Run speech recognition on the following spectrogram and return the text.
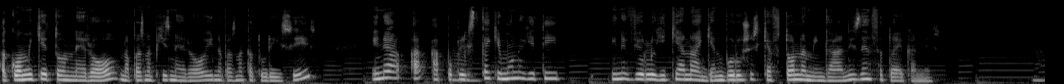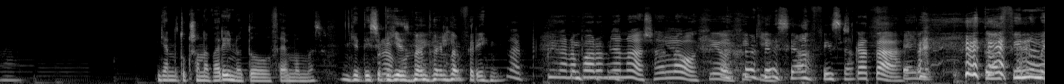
Ακόμη και το νερό, να πας να πιεις νερό ή να πας να κατουρίσεις, είναι α- α- αποκλειστικά και μόνο γιατί είναι βιολογική ανάγκη. Αν μπορούσες και αυτό να μην κάνεις, δεν θα το έκανες. Για να το ξαναβαρύνω το θέμα μας. Γιατί εσύ Μπράβο, πήγες ναι, να το γιατί- ελαφρύνει. Ναι, πήγα να πάρω μια ανάσα, αλλά όχι, όχι, εκεί. Δεν σε άφησα. Σκατά. Έλα. το αφήνουμε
